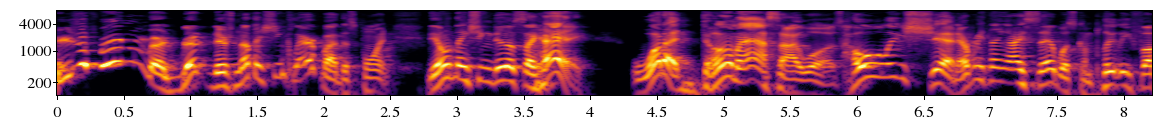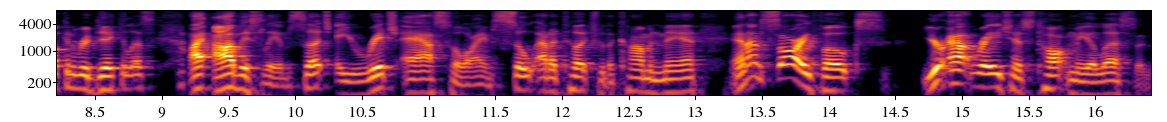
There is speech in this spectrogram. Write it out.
He's a friend. There's nothing she can clarify at this point. The only thing she can do is say, hey, what a dumbass I was. Holy shit. Everything I said was completely fucking ridiculous. I obviously am such a rich asshole. I am so out of touch with the common man. And I'm sorry, folks. Your outrage has taught me a lesson.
